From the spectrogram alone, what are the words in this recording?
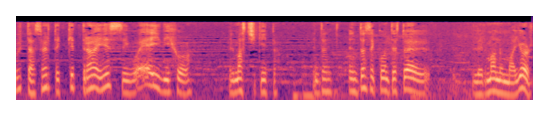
Puta suerte, ¿qué trae ese güey? dijo el más chiquito. Entonces, contestó el, el hermano mayor.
